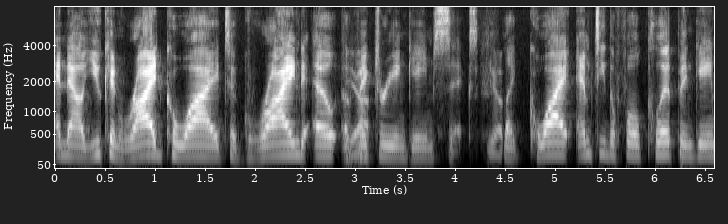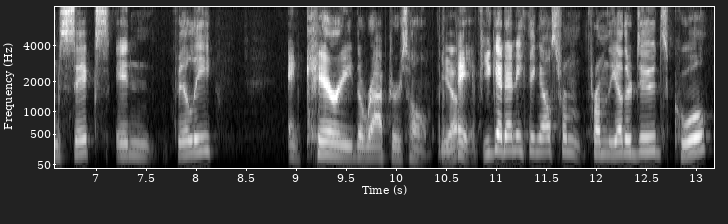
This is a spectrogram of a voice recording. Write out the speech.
And now you can ride Kawhi to grind out a Yeah. victory in Game Six. Yep. Like Kawhi emptied the full clip in Game Six in Philly, and carry the Raptors home. Yep. Hey, if you get anything else from from the other dudes, cool.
